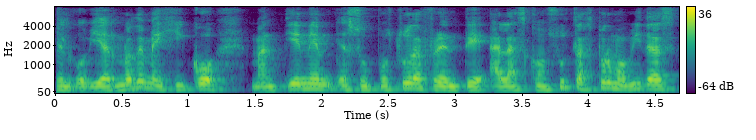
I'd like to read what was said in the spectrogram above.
El gobierno de México mantiene su postura frente a las consultas promovidas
